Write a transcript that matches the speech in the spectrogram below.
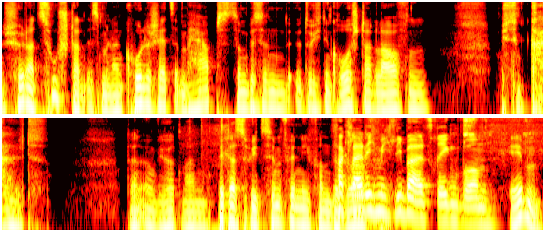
schöner Zustand ist, melancholisch jetzt im Herbst so ein bisschen durch eine Großstadt laufen, ein bisschen kalt. Dann irgendwie hört man Bittersweet Symphony von The verkleide ich Verve. mich lieber als Regenwurm. Eben.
